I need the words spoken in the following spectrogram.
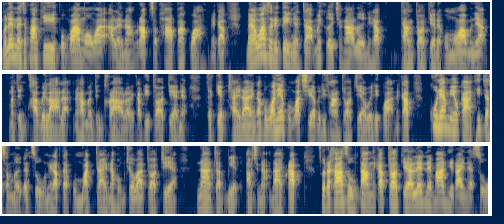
มาเล่นในสภาพที่ผมว่ามองว่าอะไรนะรับสภาพมากกว่านะครับแม้ว่าสถิติเนี่ยจะไม่เคยชนะเลยนะครับ ทางจอร์เจียแต่ผมมองว่าวันนี้มันถึงคราวเวลาแล้วนะครับมันถึงคราวแล้วนะครับที่จอร์เจียเนี่ยจะเก็บใช้ได้นะครับผมว่าเนี้ยผมว่าเชียร์ไปที่ทางจอร์เจียไว้ดีกว่านะครับคู่นี้มีโอกาสที่จะเสมอกันสูงนะครับแต่ผมวัดใจนะผมเชื่อว่าจอร์เจีย น่าจะเบียดเอาชนะได้ครับ ส่วนราคาสูงต่ำนะครับจอร์เจียเล่นในบ้านทีไรเนี่ยสูง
